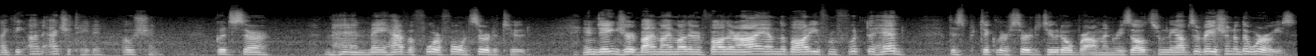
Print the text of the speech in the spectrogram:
like the unagitated ocean. Good sir, man may have a fourfold certitude. Endangered by my mother and father, I am the body from foot to head. This particular certitude, O Brahman, results from the observation of the worries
